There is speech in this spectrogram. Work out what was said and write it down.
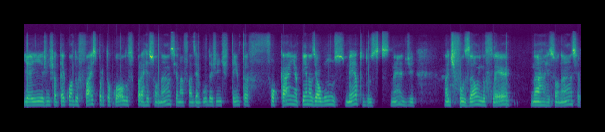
e aí a gente até quando faz protocolos para ressonância na fase aguda, a gente tenta focar em apenas alguns métodos, né, de na difusão e no flare, na ressonância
